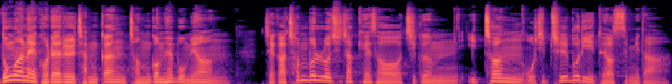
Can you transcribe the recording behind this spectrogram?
그동안의 거래를 잠깐 점검해보면 제가 1000불로 시작해서 지금 2057불이 되었습니다.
